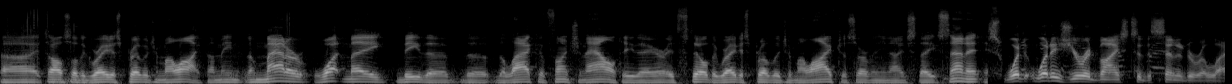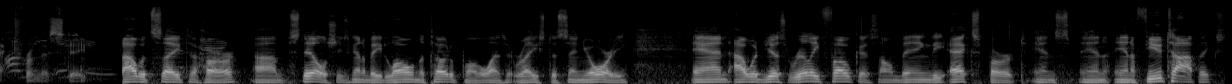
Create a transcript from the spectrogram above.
uh, it's also the greatest privilege of my life. I mean, no matter what may be the, the, the, lack of functionality there, it's still the greatest privilege of my life to serve in the United States Senate. What, what is your advice to the senator-elect from this state? I would say to her, um, still, she's going to be low on the totem pole as it relates to seniority. And I would just really focus on being the expert in, in, in a few topics.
